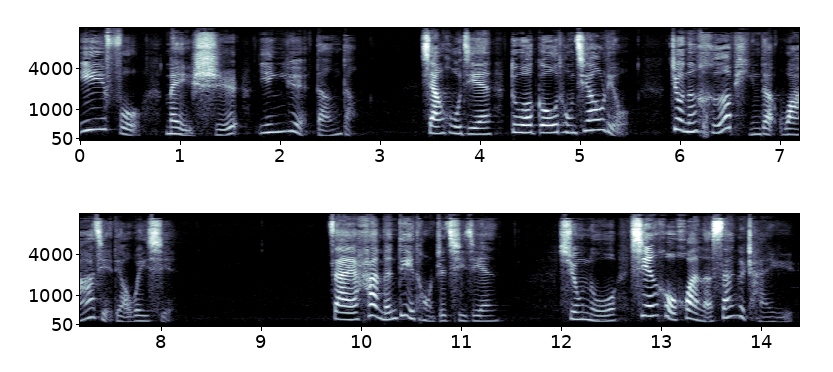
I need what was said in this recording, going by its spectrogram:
衣服、美食、音乐等等，相互间多沟通交流，就能和平的瓦解掉威胁。在汉文帝统治期间，匈奴先后换了三个单于，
